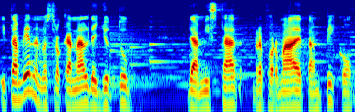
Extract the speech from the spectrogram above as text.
y también en nuestro canal de YouTube de Amistad Reformada de Tampico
